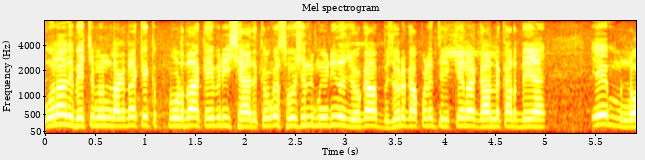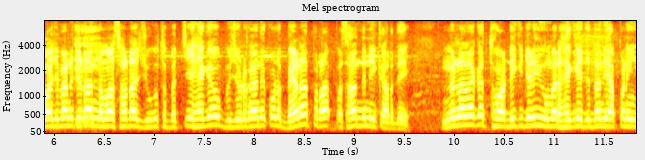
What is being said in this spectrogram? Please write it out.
ਉਹਨਾਂ ਦੇ ਵਿੱਚ ਮੈਨੂੰ ਲੱਗਦਾ ਕਿ ਇੱਕ ਪੁਲ ਦਾ ਕਈ ਵਾਰੀ ਸ਼ਾਇਦ, ਕਿਉਂਕਿ ਸੋਸ਼ਲ ਮੀਡੀਆ ਦਾ ਯੁੱਗ ਆ, ਬਜ਼ੁਰਗ ਆਪਣੇ ਤਰੀਕੇ ਨਾਲ ਗੱਲ ਕਰਦੇ ਆ ਇਹ ਨੌਜਵਾਨ ਜਿਹੜਾ ਨਵਾਂ ਸਾਡਾ ਯੂਥ ਬੱਚੇ ਹੈਗੇ ਉਹ ਬਜ਼ੁਰਗਾਂ ਦੇ ਕੋਲ ਬਹਿਣਾ ਪਸੰਦ ਨਹੀਂ ਕਰਦੇ। ਮੈਨੂੰ ਲੱਗਦਾ ਕਿ ਤੁਹਾਡੀ ਕਿ ਜਿਹੜੀ ਉਮਰ ਹੈਗੀ ਜਿੱਦਾਂ ਦੀ ਆਪਣੀ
